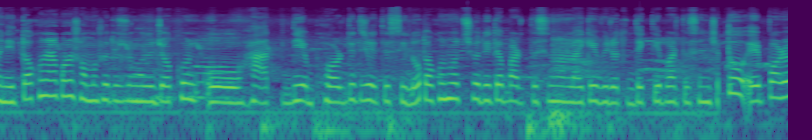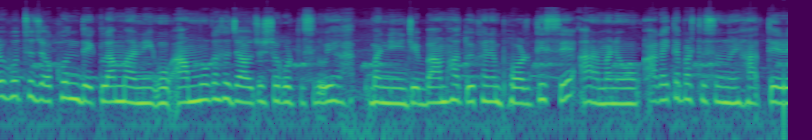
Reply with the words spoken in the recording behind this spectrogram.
মানে তখন আর কোনো সমস্যা হতেছিল না। কিন্তু যখন ও হাত দিয়ে ভর দিতে যেতেছিল তখন হচ্ছে দিতে পারতেছিল না লাইক ভিডিওতে দেখতেই পারতেছেন। তো এরপরে হচ্ছে যখন দেখলাম মানে ও আম্মুর কাছে যাওয়ার চেষ্টা করতেছিল, ওই মানে যে বাম হাত ওইখানে ভর দিছে, আর মানে ও আগাইতে পারতেছিল না ওই হাতের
